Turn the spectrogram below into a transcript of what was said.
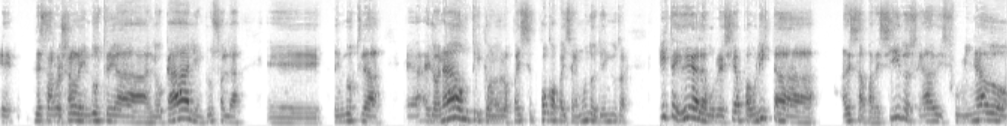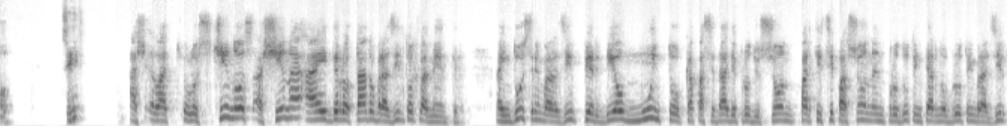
eh, desarrollar la industria local, incluso la, eh, la industria eh, aeronáutica, uno de los países, pocos países del mundo que tiene industria. ¿Esta idea de la burguesía paulista ha desaparecido, se ha difuminado? ¿Sí? Los chinos, a China ha derrotado o Brasil totalmente. A indústria em Brasil perdeu muito capacidade de produção, participação no produto interno bruto em Brasil.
